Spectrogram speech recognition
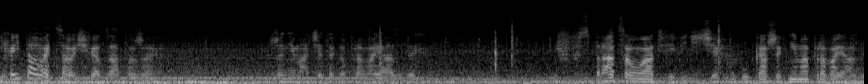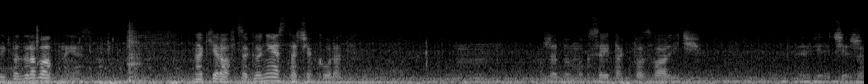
i hejtować cały świat za to, że że nie macie tego prawa jazdy. I Z pracą łatwiej, widzicie. Łukaszek nie ma prawa jazdy i bezrobotny jest. Na kierowcę go nie stać akurat. Mm, Żeby mógł sobie tak pozwolić. Wiecie, że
